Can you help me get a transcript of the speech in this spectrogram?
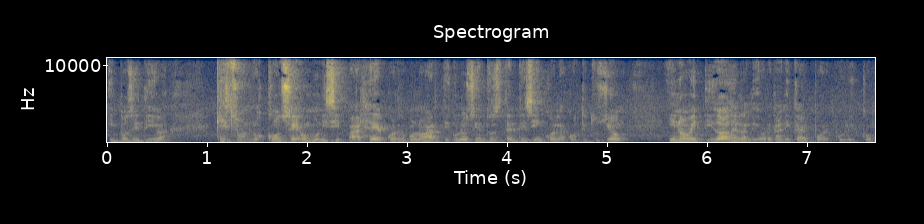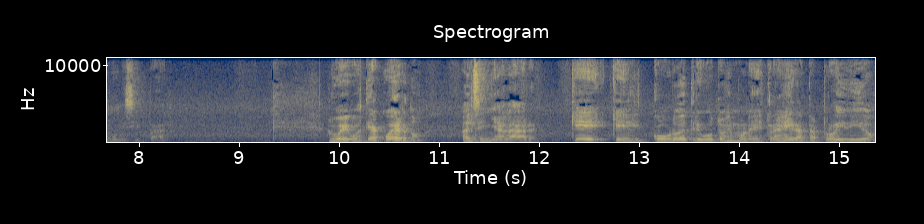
impositiva, que son los consejos municipales de acuerdo con los artículos 175 de la Constitución y 92 de la Ley Orgánica del Poder Público Municipal. Luego este acuerdo, al señalar que, que el cobro de tributos en moneda extranjera está prohibido,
